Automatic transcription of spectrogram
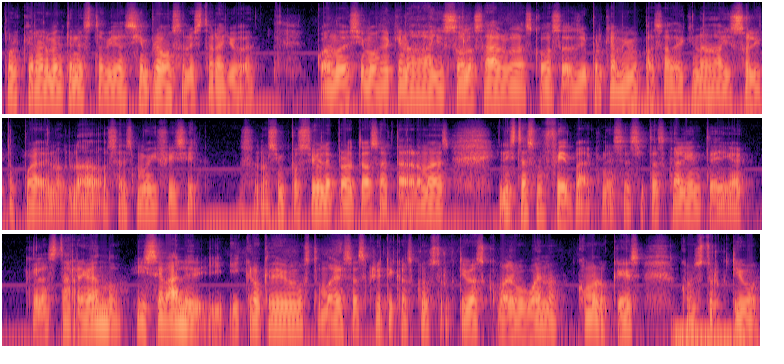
porque realmente en esta vida siempre vamos a necesitar ayuda. Cuando decimos de que no, yo solo salgo las cosas, yo porque a mí me ha pasado de que no, yo solito puedo, no, no, o sea, es muy difícil no es imposible, pero te vas a tardar más. Necesitas un feedback. Necesitas que alguien te diga que la estás regando. Y se vale. Y, y, creo que debemos tomar esas críticas constructivas como algo bueno. Como lo que es constructivo.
